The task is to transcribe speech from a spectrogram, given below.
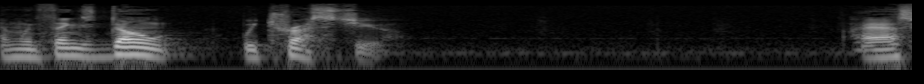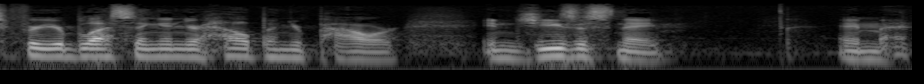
And when things don't, we trust you. I ask for your blessing and your help and your power. In Jesus' name, amen.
